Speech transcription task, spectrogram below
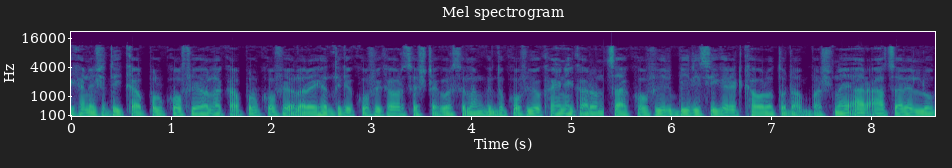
এখানে এসে দেখি কাপল কফিওয়ালা কাপল কফিওয়ালার এখান থেকে কফি খাওয়ার চেষ্টা করছিলাম, কিন্তু কফিও খাইনি, কারণ চা কফির বিড়ি সিগারেট খাওয়ার অতটা অভ্যাস নাই, আর আচারের লোভ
